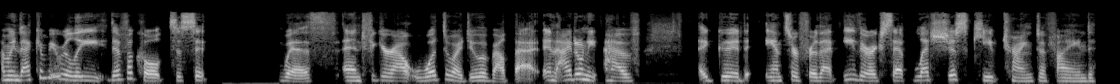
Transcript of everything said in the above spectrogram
i mean that can be really difficult to sit with and figure out what do i do about that and i don't have a good answer for that either, except let's just keep trying to find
